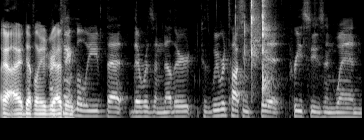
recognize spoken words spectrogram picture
yeah, I definitely agree. I, I, can't think believe that there was another because we were talking shit preseason when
